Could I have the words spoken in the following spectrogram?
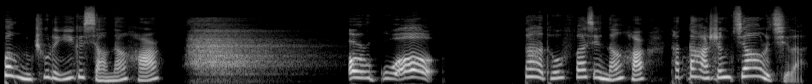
蹦出了一个小男孩。二国，大头发现男孩，他大声叫了起来。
